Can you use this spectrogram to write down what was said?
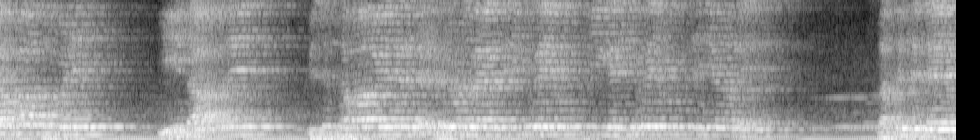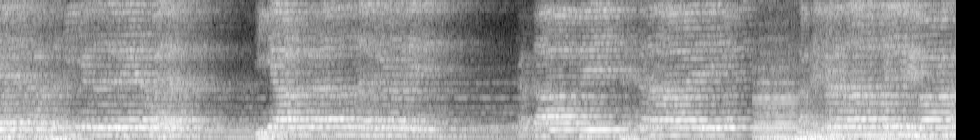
ആവാസം വഴി ഈ ദാസനെ വിശുദ്ധമായ തിരഞ്ഞെടുപ്പിലൂടെ വേർതിരിക്കുകയും സ്വീകരിക്കുകയും ചെയ്യണമേ. സത്യത്തിന്റെ വചനം പ്രസംഗിക്കുന്നതിന് വേണ്ട വരം ഇയാൾക്ക് നൽകണമേ. കർത്താവേ ശക്തനായ ദൈവമേ, സഭയുടെ നാമത്തിൽ വിവാഹം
